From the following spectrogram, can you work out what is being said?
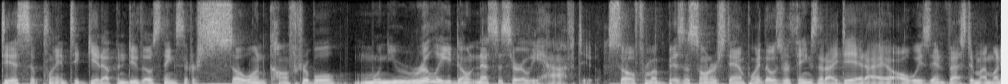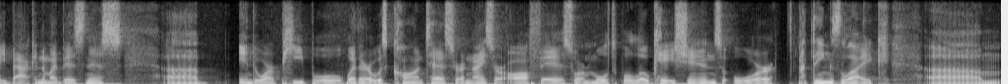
discipline to get up and do those things that are so uncomfortable when you really don't necessarily have to. So, from a business owner standpoint, those are things that I did. I always invested my money back into my business. Uh, into our people, whether it was contests or a nicer office or multiple locations or things like um,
